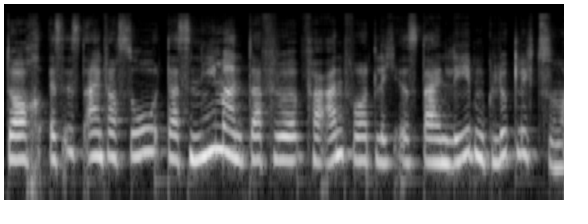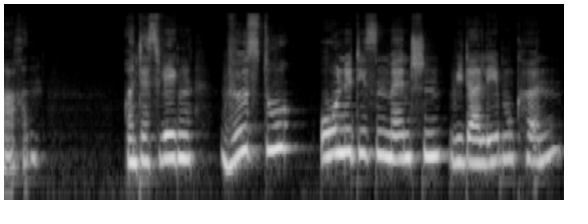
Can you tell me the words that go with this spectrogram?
Doch es ist einfach so, dass niemand dafür verantwortlich ist, dein Leben glücklich zu machen. Und deswegen wirst du ohne diesen Menschen wieder leben können,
